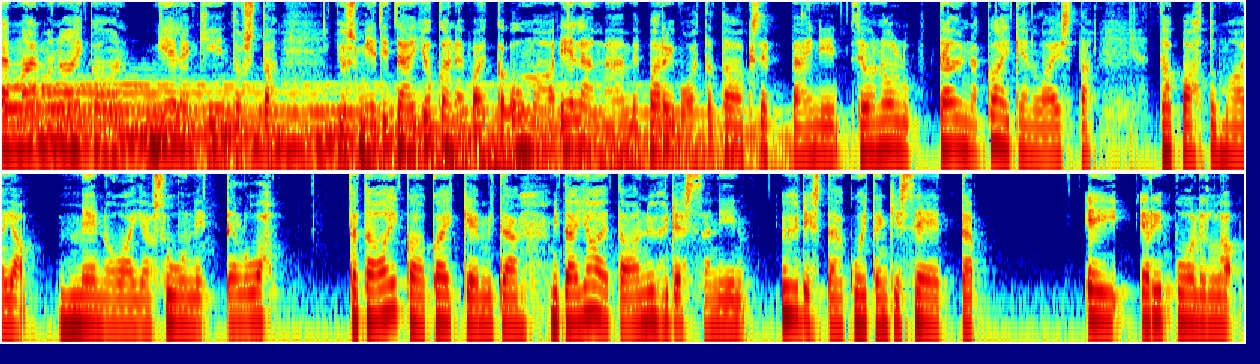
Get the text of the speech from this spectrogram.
Tämä maailman aika on mielenkiintoista. Jos mietitään jokainen vaikka omaa elämäämme pari vuotta taaksepäin, niin se on ollut täynnä kaikenlaista tapahtumaa ja menoa ja suunnittelua. Tätä aikaa kaikkea, mitä, mitä jaetaan yhdessä, niin yhdistää kuitenkin se, että ei eri puolilla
